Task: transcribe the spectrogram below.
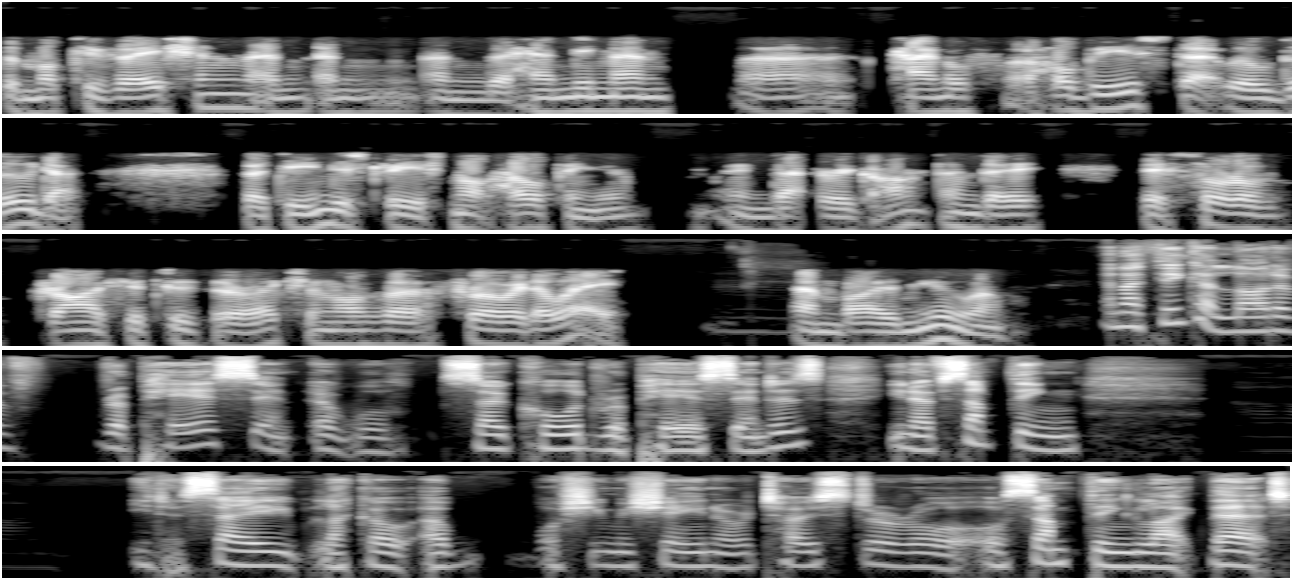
the motivation and and and the handyman uh, kind of hobbies that will do that. But the industry is not helping you in that regard, and they they sort of drive you to the direction of uh, throw it away mm. and buy a new one. And I think a lot of repair center, uh, well, so-called repair centers, you know, if something, you know, say like a, a washing machine or a toaster or, or something like that,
